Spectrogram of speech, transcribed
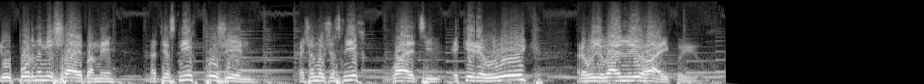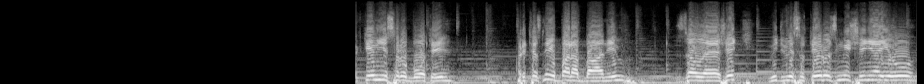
і упорними шайбами натисних пружин качаночисних вальців, які регулюють регулювальною гайкою. Ефективність роботи притисних барабанів залежить від висоти розміщення його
